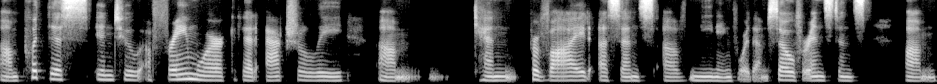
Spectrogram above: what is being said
um, put this into a framework that actually um, can provide a sense of meaning for them so for instance um,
